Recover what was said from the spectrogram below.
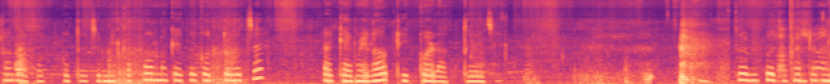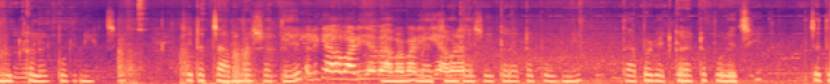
সব এক এক করতে হচ্ছে। মেকআপও আমাকে একে করতে হয়েছে আর ক্যামেরাও ঠিক করে রাখতে হয়েছে। তো আমি প্রথমে একটা নুড কালার পরে নিয়েছি সেটা চামড়ার সাথে ম্যাচিং হয় সেই কালারটা পরে নিই তারপর রেড কালারটা পরেছি যাতে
